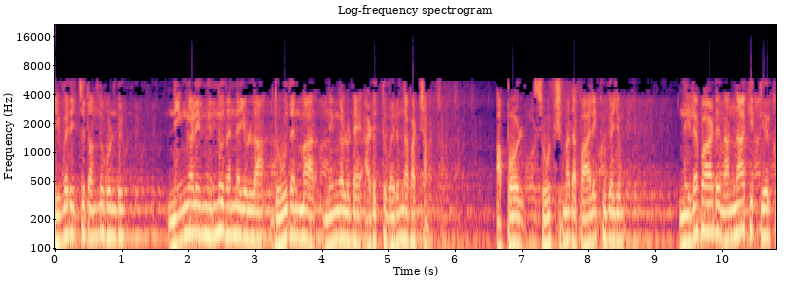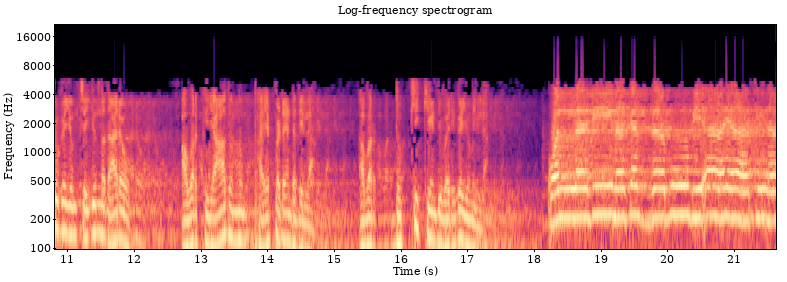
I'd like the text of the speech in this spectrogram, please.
വിവരിച്ചു തന്നുകൊണ്ട് നിങ്ങളിൽ നിന്നു തന്നെയുള്ള ദൂതന്മാർ നിങ്ങളുടെ അടുത്ത് വരുന്ന പക്ഷം അപ്പോൾ സൂക്ഷ്മത പാലിക്കുകയും നിലപാട് നന്നാക്കി തീർക്കുകയും ചെയ്യുന്നതാരോ അവർക്ക് യാതൊന്നും ഭയപ്പെടേണ്ടതില്ല അവർ ദുഃഖിക്കേണ്ടി വരികയുമില്ല والذين كذبوا بآياتنا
